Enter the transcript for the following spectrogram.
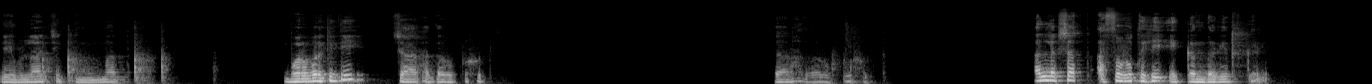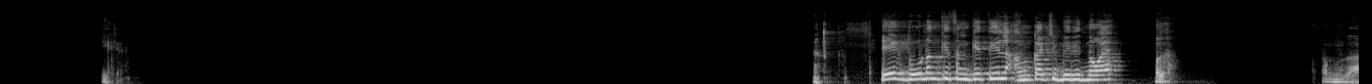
टेबलाची किंमत बरोबर किती? चार हजार रुपये होती. चार हजार रुपये होती. लक्षात असं होतं हे एकंदरीत गणित. ठीक आहे एक दोन अंकी संख्येतील अंकाची बेरीज नऊ आहे बघा समजा.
